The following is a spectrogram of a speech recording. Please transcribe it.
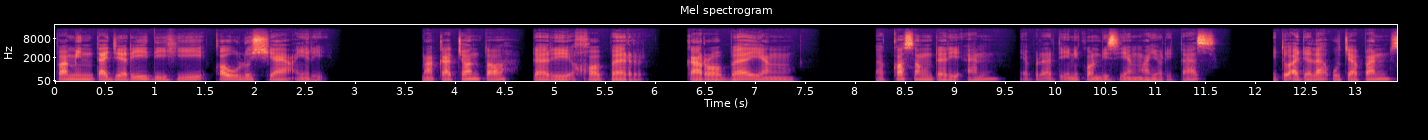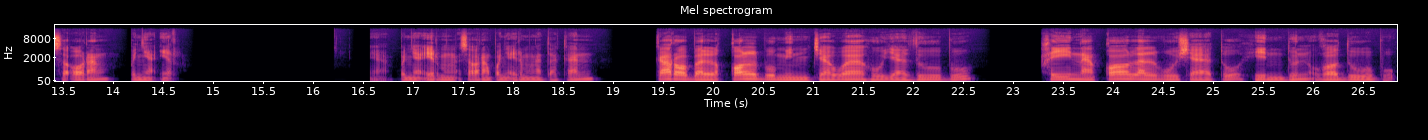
Famin tajridihi qaulus syairi. Maka contoh dari khobar karoba yang eh, kosong dari an, ya berarti ini kondisi yang mayoritas, itu adalah ucapan seorang penyair. Ya, penyair seorang penyair mengatakan karobal qalbu min jawahu yadhubu hina qalal wushatu hindun ghadubu.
